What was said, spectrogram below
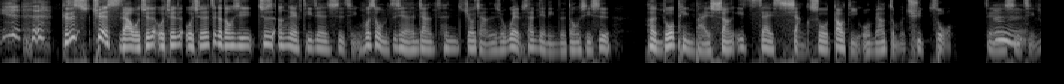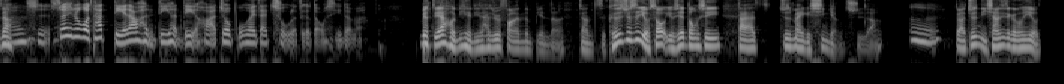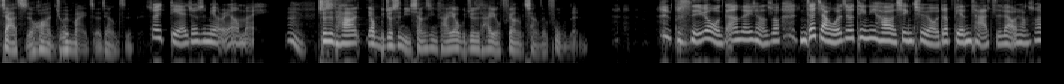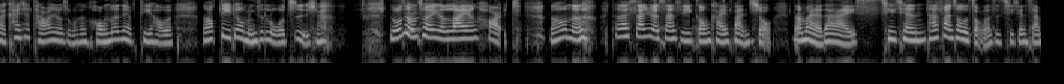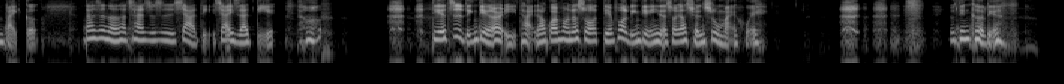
可是确实啊，我觉得，我觉得，我觉得这个东西就是 NFT 这件事情，或是我们之前很讲很久讲的就是 Web 三点零的东西是。很多品牌商一直在想说，到底我们要怎么去做这件事情？这、嗯、样是，所以如果它跌到很低很低的话，就不会再出了这个东西，对吗？没有跌到很低很低，它就会放在那边呢、啊，这样子。可是就是有时候有些东西，大家就是卖一个信仰值啊，嗯，对啊，就是你相信这个东西有价值的话，你就会买着这样子。所以跌就是没有人要买，嗯，就是它要不就是你相信它，要不就是它有非常强的赋能。不是，因为我刚刚在想说你在讲，我就听听，好有兴趣哦，我就边查资料，我想说来看一下台湾有什么很红的 NFT 好了。然后第六名是罗志祥，罗志祥出来一个 Lion Heart，然后呢，他在三月三十一公开贩售，那卖了大概七千，他贩售的总额是七千三百个，但是呢，他现在就是下跌，现在一直在跌，然后跌至零点二以太，然后官方就说跌破零点一的时候要全数买回。有点可怜，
